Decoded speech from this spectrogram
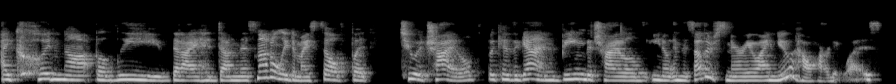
I could not believe that I had done this, not only to myself, but to a child. Because again, being the child, you know, in this other scenario, I knew how hard it was.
